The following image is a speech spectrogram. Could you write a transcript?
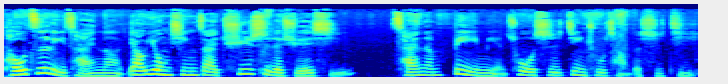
投资理财呢，要用心在趋势的学习，才能避免错失进出场的时机。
